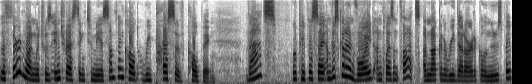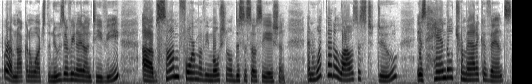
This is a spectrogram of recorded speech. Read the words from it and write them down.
The third one, which was interesting to me, is something called repressive coping. That's where people say, I'm just going to avoid unpleasant thoughts. I'm not going to read that article in the newspaper. I'm not going to watch the news every night on TV. Uh, some form of emotional disassociation. And what that allows us to do is handle traumatic events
